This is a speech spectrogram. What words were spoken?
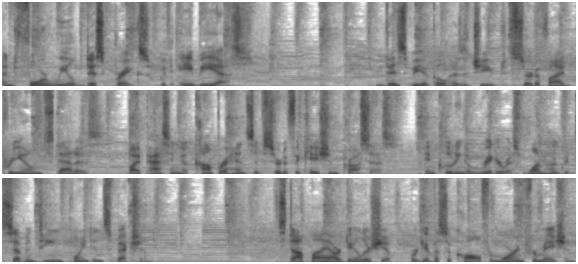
and four-wheel disc brakes with ABS. This vehicle has achieved certified pre-owned status by passing a comprehensive certification process, including a rigorous 117-point inspection. Stop by our dealership or give us a call for more information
